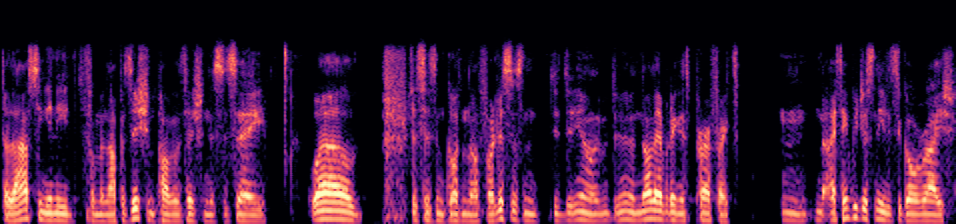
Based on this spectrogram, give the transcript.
the last thing you need from an opposition politician is to say, well, this isn't good enough, or this isn't, you know, not everything is perfect. Mm, I think we just needed to go right.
